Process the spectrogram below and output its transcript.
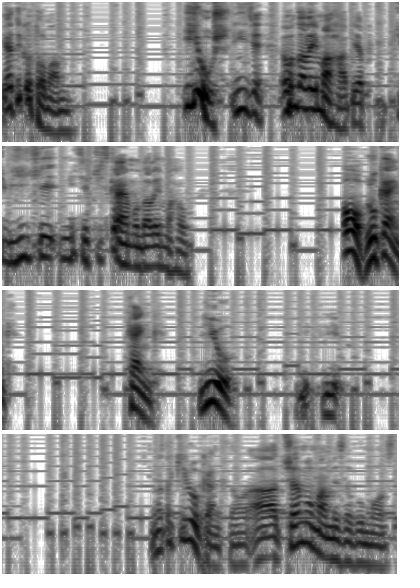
ja tylko to mam. I już! I. On dalej macha. Ja, widzicie, nic nie wciskałem, on dalej machał. O, Liu Kang. Kang. Liu. Liu. No taki Liu Kang, no. A czemu mamy znowu most?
